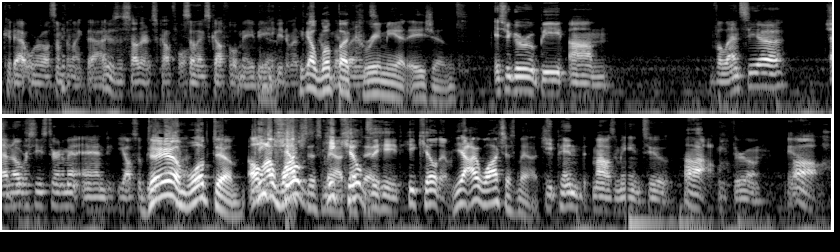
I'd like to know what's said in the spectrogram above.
Cadet World, something like that. think it was a Southern Scuffle. Southern Scuffle, maybe. He beat him at He the got Scuffle. whooped by wins. Karimi at Asians. Ishiguro beat um, Valencia at an overseas tournament, and he also beat. Damn, uh, whooped him. Oh, He I killed, watched this match. He killed think. Zahid. He killed him. Yeah, I watched this match. He pinned Myles Amine too. Oh. He threw him. Yeah. Oh.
